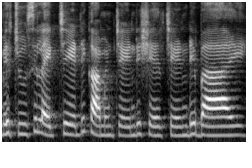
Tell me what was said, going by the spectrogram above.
మీరు చూసి లైక్ చేయండి కామెంట్ చేయండి షేర్ చేయండి. బాయ్.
